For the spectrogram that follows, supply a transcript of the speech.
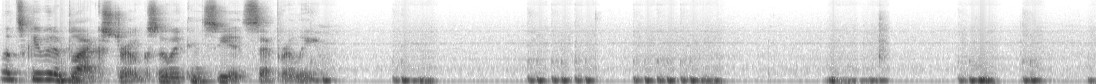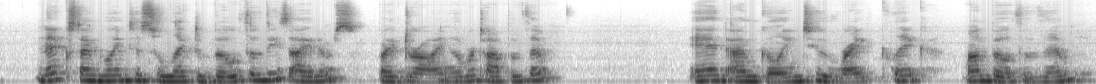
Let's give it a black stroke so we can see it separately. Next, I'm going to select both of these items by drawing over top of them. And I'm going to right click on both of them,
